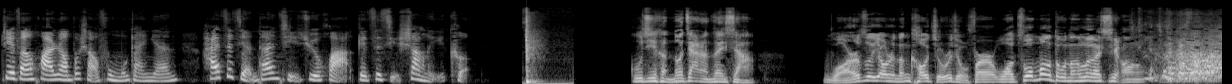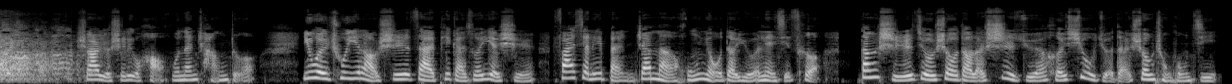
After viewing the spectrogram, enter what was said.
这番话让不少父母感言，孩子简单几句话给自己上了一课。估计很多家长在想，我儿子要是能考九十九分，我做梦都能乐醒。十二月十六号，湖南常德，一位初一老师在批改作业时，发现了一本沾满红油的语文练习册，当时就受到了视觉和嗅觉的双重攻击。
